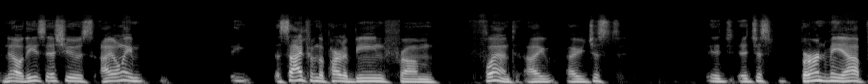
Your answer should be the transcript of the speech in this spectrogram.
no, these issues, I only, aside from the part of being from Flint, I I just it it just burned me up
